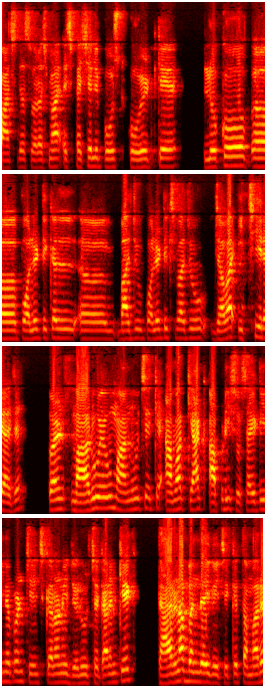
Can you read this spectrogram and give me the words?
પાંચ દસ વર્ષમાં સ્પેશિયલી પોસ્ટ કોવિડ કે લોકો પોલિટિકલ બાજુ પોલિટિક્સ બાજુ જવા ઈચ્છી રહ્યા છે. પણ મારું એવું માનવું છે કે આમાં ક્યાંક આપણી સોસાયટીને પણ ચેન્જ કરવાની જરૂર છે. કારણ કે એક ધારણા બંધાઈ ગઈ છે કે તમારે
